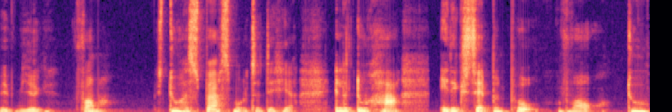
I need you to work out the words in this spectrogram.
vil virke for mig? Hvis du har spørgsmål til det her, eller du har et eksempel på, hvor du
